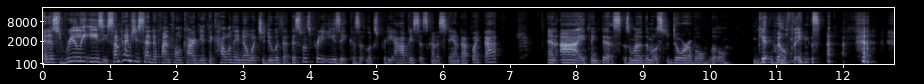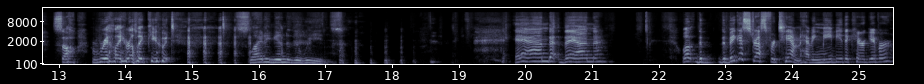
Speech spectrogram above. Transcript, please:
And it's really easy. Sometimes you send a fun fold card and you think, how will they know what to do with it? This one's pretty easy because it looks pretty obvious it's going to stand up like that. And I think this is one of the most adorable little get well things. so really, really cute. Sliding into the weeds. and then, well, the, the biggest stress for Tim having me be the caregiver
